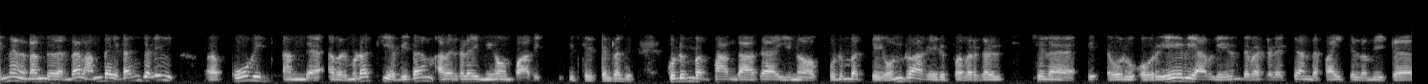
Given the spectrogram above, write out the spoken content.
என்ன நடந்தது என்றால் அந்த இடங்களில் கோவிட் அந்த அவர் முடக்கிய விதம் அவர்களை மிகவும் பாதித்திருக்கின்றது. குடும்ப பாங்காக இன்னும் குடும்பத்தை ஒன்றாக இருப்பவர்கள் சில ஒரு ஒரு ஏரியாவில் இருந்தவர்களுக்கு அந்த ஃபைவ் கிலோமீட்டர்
